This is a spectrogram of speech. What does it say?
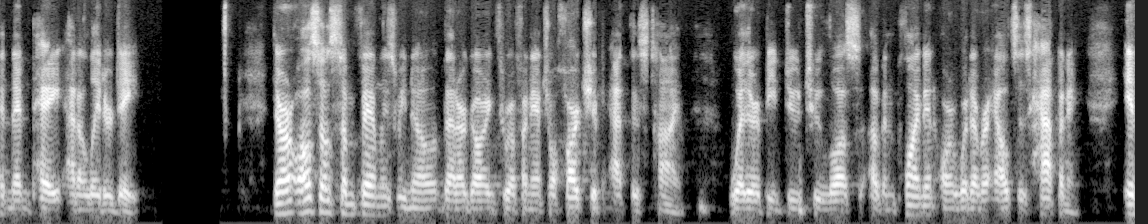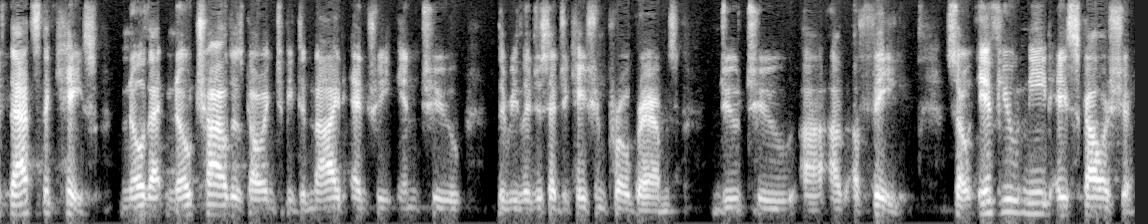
and then pay at a later date. There are also some families we know that are going through a financial hardship at this time, whether it be due to loss of employment or whatever else is happening. If that's the case, know that no child is going to be denied entry into the religious education programs due to uh, a, a fee. So if you need a scholarship,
